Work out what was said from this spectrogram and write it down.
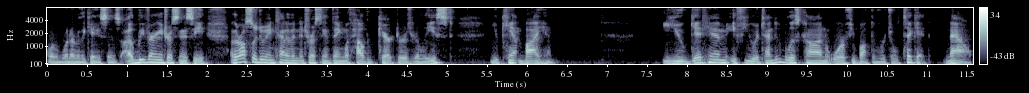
or whatever the case is. It'll be very interesting to see. And they're also doing kind of an interesting thing with how the character is released. You can't buy him. You get him if you attended BlizzCon or if you bought the virtual ticket. Now,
